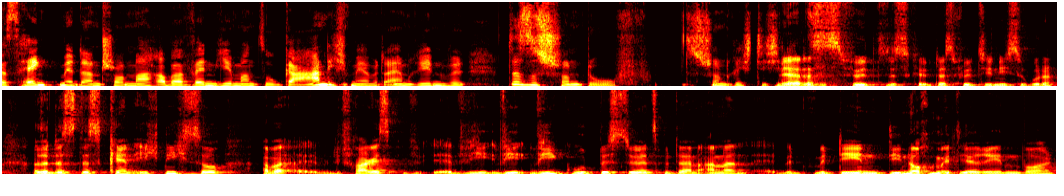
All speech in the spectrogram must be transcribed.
das hängt mir dann schon nach, aber wenn jemand so gar nicht mehr mit einem reden will, das ist schon doof. Das ist schon richtig. Ja, das, ist, fühlt, das, das fühlt sich nicht so gut an. Also das, das kenne ich nicht so, aber äh, die Frage ist, wie, wie, wie gut bist du jetzt mit deinen anderen, mit, mit denen, die noch mit dir reden wollen,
